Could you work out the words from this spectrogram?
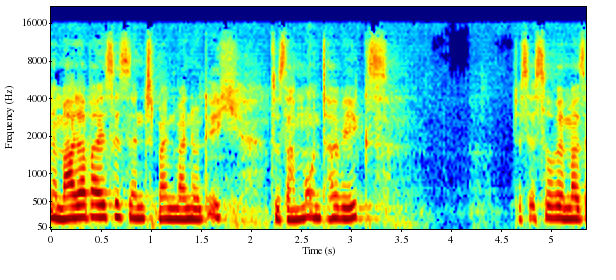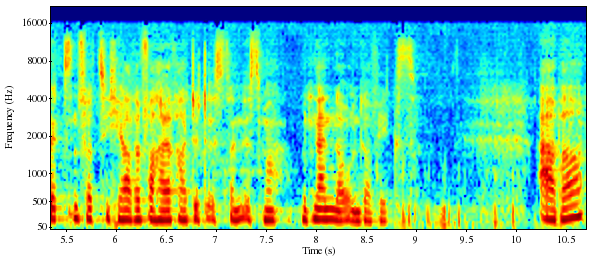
Normalerweise sind mein Mann und ich zusammen unterwegs. Das ist so, wenn man 46 Jahre verheiratet ist, dann ist man miteinander unterwegs. Aber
